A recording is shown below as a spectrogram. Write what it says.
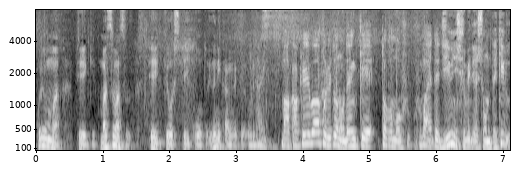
これをまあ提供、ますます提供していこうというふうに考えております。はい、まあ、家計簿アプリとの連携とかも踏まえて自由にシミュレーションできる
